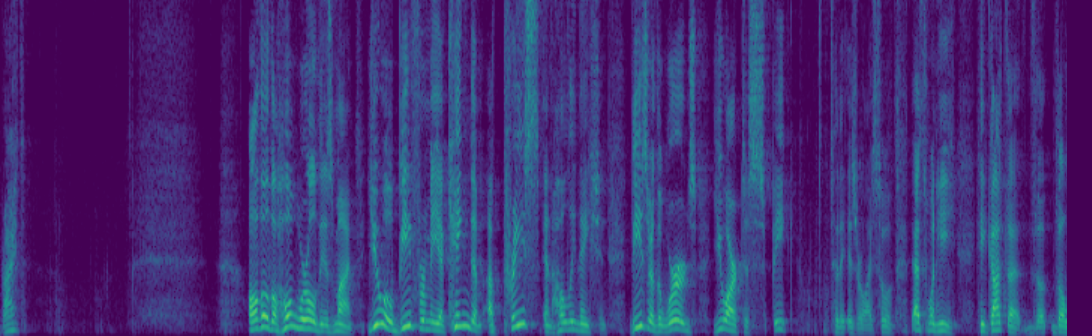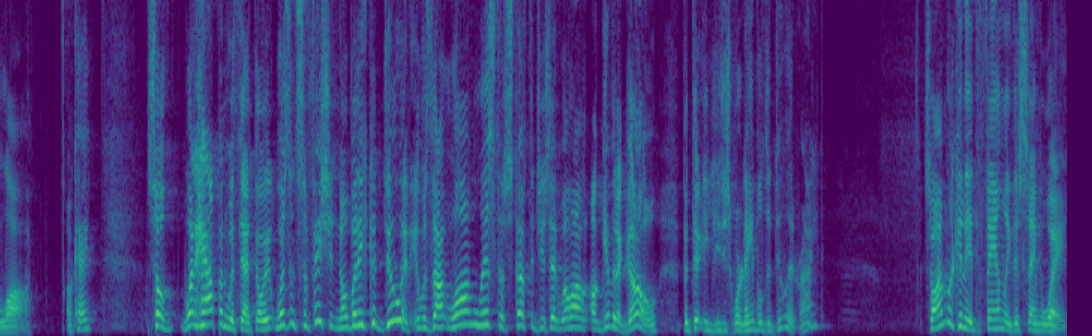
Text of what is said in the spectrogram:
right? Although the whole world is mine, you will be for me a kingdom of priests and holy nation. These are the words you are to speak to the Israelites. So that's when he, he got the, the, the law. Okay? So, what happened with that though? It wasn't sufficient. Nobody could do it. It was that long list of stuff that you said, well, I'll, I'll give it a go, but there, you just weren't able to do it, right? So, I'm looking at family the same way.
